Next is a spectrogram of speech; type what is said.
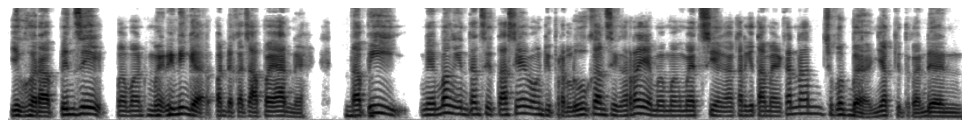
yang gue harapin sih pemain-pemain ini nggak pada kecapean ya. Hmm. Tapi memang intensitasnya memang diperlukan sih karena ya memang match yang akan kita mainkan kan cukup banyak gitu kan dan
